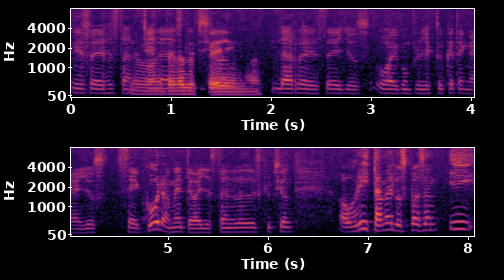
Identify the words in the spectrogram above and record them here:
mis redes están De en la descripción. Las redes de ellos o algún proyecto que tengan ellos seguramente vaya a estar en la descripción. Ahorita me los pasan y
